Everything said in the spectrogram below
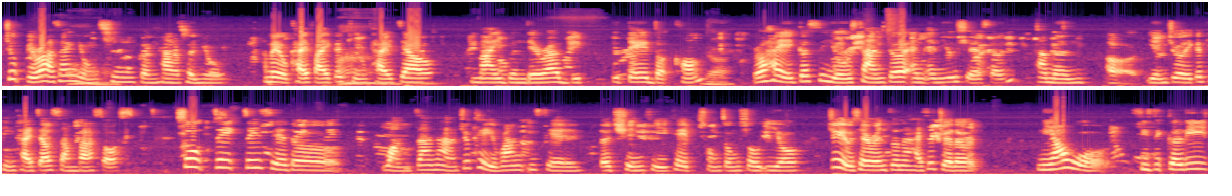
就比如好像永庆跟他的朋友，他们有开发一个平台叫 mybandera.com，呀，然后还有一个是由三个 NMU 学生他们呃研究了一个平台叫 Samba Source，所、so, 这这些的网站啊，就可以让一些的群体可以从中受益哦。就有些人真的还是觉得，你要我 physically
